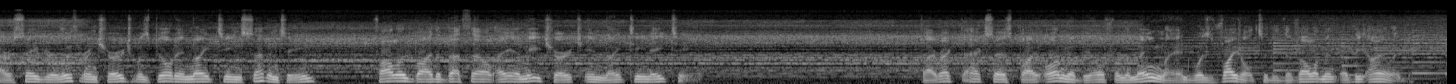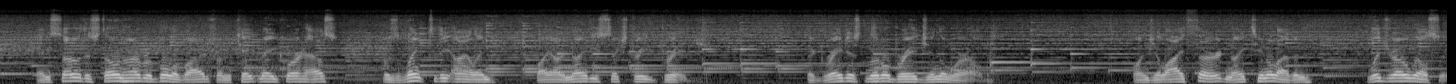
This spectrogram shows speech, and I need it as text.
Our Savior Lutheran Church was built in 1917, followed by the Bethel AME Church in 1918. Direct access by automobile from the mainland was vital to the development of the island and so the Stone Harbor Boulevard from Cape May Courthouse was linked to the island by our 96th Street Bridge, the greatest little bridge in the world. On July 3, 1911, Woodrow Wilson,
